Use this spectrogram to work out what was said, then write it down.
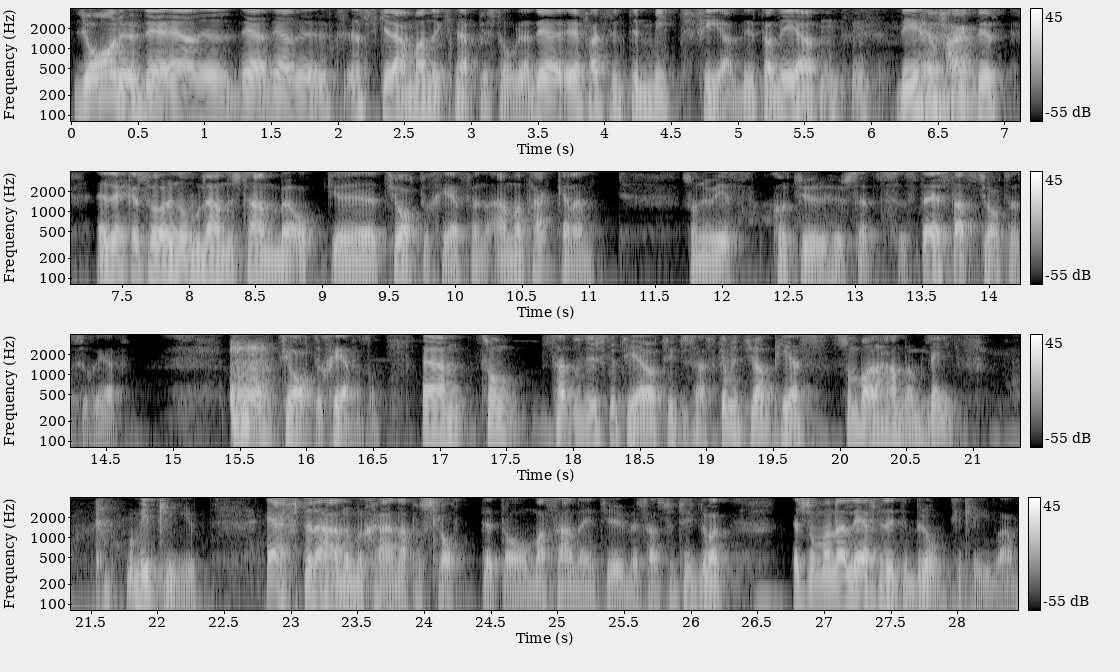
Ja du, det är, en, det, är, det är en, en skrämmande knäpp historia. Det är faktiskt inte mitt fel, utan det är, det är faktiskt regissören Ola Anders Tamberg och eh, teaterchefen Anna Takkanen, som nu är Kulturhusets, st- Stadsteaterns chef. Teaterchef alltså. Ehm, som satt och diskuterade och tyckte så här, ska vi inte göra en pjäs som bara handlar om Leif? Och mitt liv. Efter det här då med Stjärna på slottet och massa andra intervjuer så, här, så tyckte de att, eftersom man har levt ett lite brokigt liv va?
